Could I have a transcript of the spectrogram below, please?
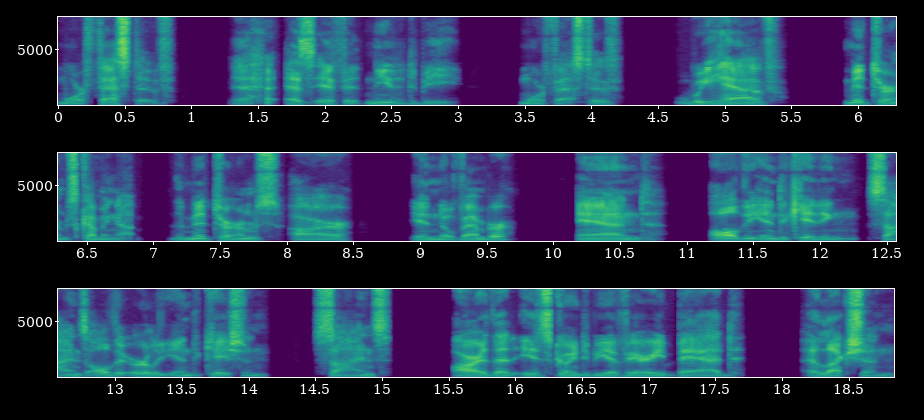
more festive, as if it needed to be more festive, we have midterms coming up. The midterms are in November, and all the indicating signs, all the early indication signs, are that it's going to be a very bad election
